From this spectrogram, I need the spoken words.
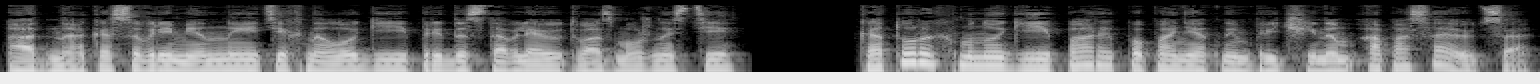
Однако современные технологии предоставляют возможности, которых многие пары по понятным причинам опасаются.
